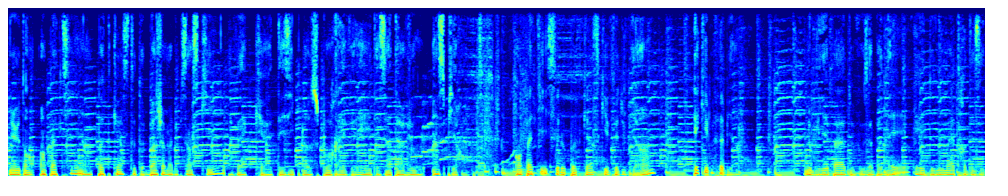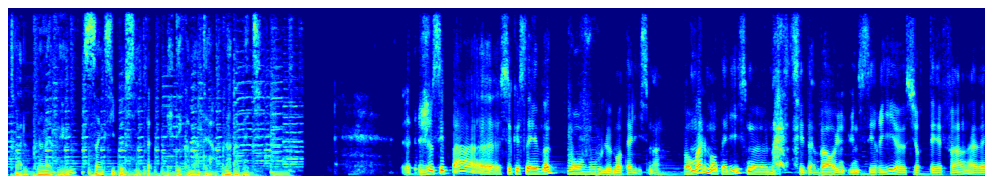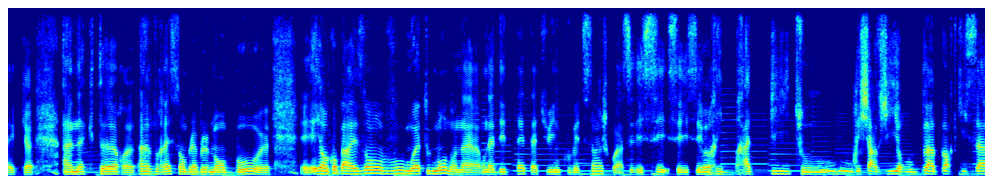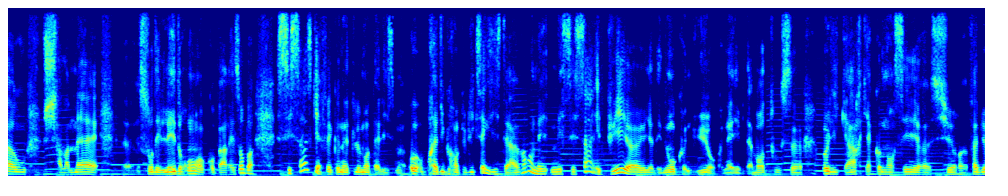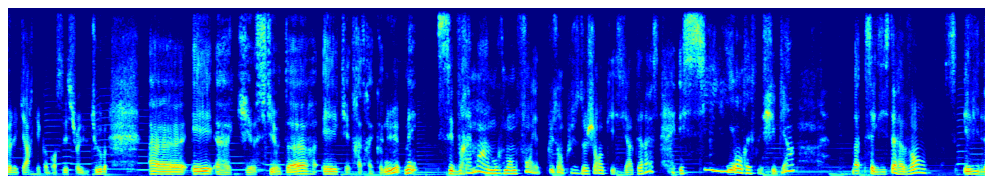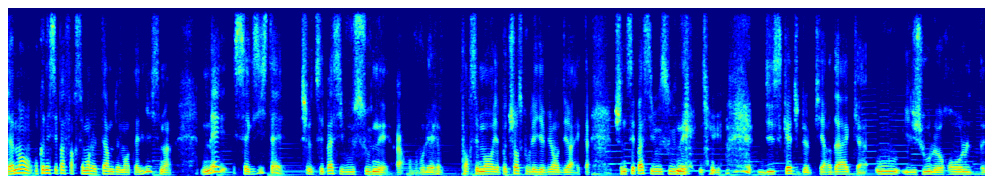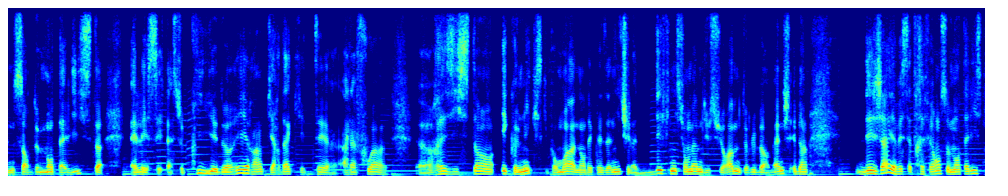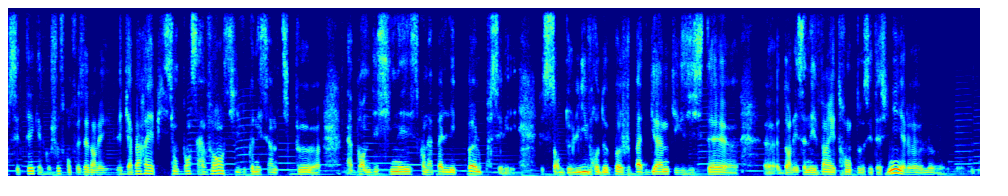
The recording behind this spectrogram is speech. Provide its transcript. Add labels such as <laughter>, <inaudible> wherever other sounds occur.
bienvenue dans Empathie, un podcast de Benjamin Lubzinski avec euh, des hypnoses pour rêver et des interviews inspirantes. Empathie, c'est le podcast qui fait du bien et qui le fait bien. N'oubliez pas de vous abonner et de nous mettre des étoiles plein la vue, 5 si possible, et des commentaires plein d'empathie. Euh, je ne sais pas euh, ce que ça évoque pour vous, le mentalisme. Pour moi, le mentalisme, bah, <laughs> c'est d'abord une, série euh, sur TF1 avec euh, un acteur euh, invraisemblablement beau. Et, en comparaison, vous, moi, tout le monde, on a, on a des têtes à tuer une couvée de singes, quoi. C'est horrible. Ou, Richard Gere ou peu importe qui ça ou Chalamet euh, sont des laidrons en comparaison. c'est ça ce qui a fait connaître le mentalisme auprès du grand public. Ça existait avant, mais, c'est ça. Et puis euh, il y a des noms connus. On connaît évidemment tous euh, Olicard qui a commencé sur Fabio Olicard qui a commencé sur YouTube et qui est aussi auteur et qui est très très connu. Mais c'est vraiment un mouvement de fond. Il y a de plus en plus de gens qui s'y intéressent. Et si on réfléchit bien, bah, ça existait avant, évidemment. On ne connaissait pas forcément le terme de mentalisme, mais ça existait. Je ne sais pas si vous vous souvenez. Alors, vous voulez forcément, il y a peu de chances que vous l'ayez vu en direct. Je ne sais pas si vous vous souvenez <laughs> du, sketch de Pierre Dac où il joue le rôle d'une sorte de mentaliste. Elle est, c'est à se plier de rire. Hein. Pierre Dac qui était euh, à la fois euh, résistant et comique, ce qui pour moi, n'en déplaise à Nietzsche, est la définition même du surhomme de l'Uberbench. Eh bien, déjà, il y avait cette référence au mentalisme. C'était quelque chose qu'on faisait dans les, cabarets. Et puis, si on pense avant, si vous connaissez un petit peu euh, la bande dessinée, ce qu'on appelle les pulps, c'est les, sortes de livres de poche bas de gamme qui existaient euh, euh, dans les années 20 et 30 aux États-Unis. Il y a le,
